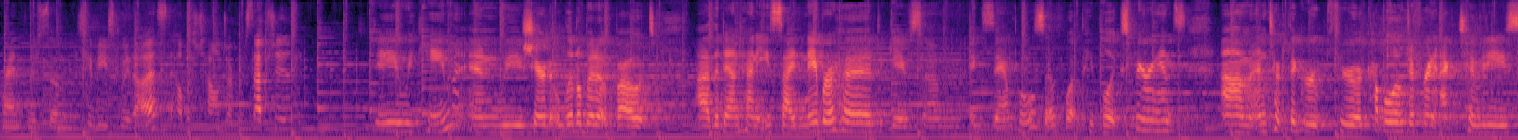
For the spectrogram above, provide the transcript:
ran through some activities with us to help us challenge our perception. Today we came and we shared a little bit about uh, the downtown east side neighborhood, gave some examples of what people experience, um, and took the group through a couple of different activities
